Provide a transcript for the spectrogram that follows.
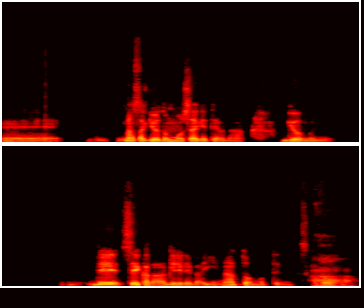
えー、まあ先ほど申し上げたような業務に、で成果が上げれればいいなと思ってるんですけど、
